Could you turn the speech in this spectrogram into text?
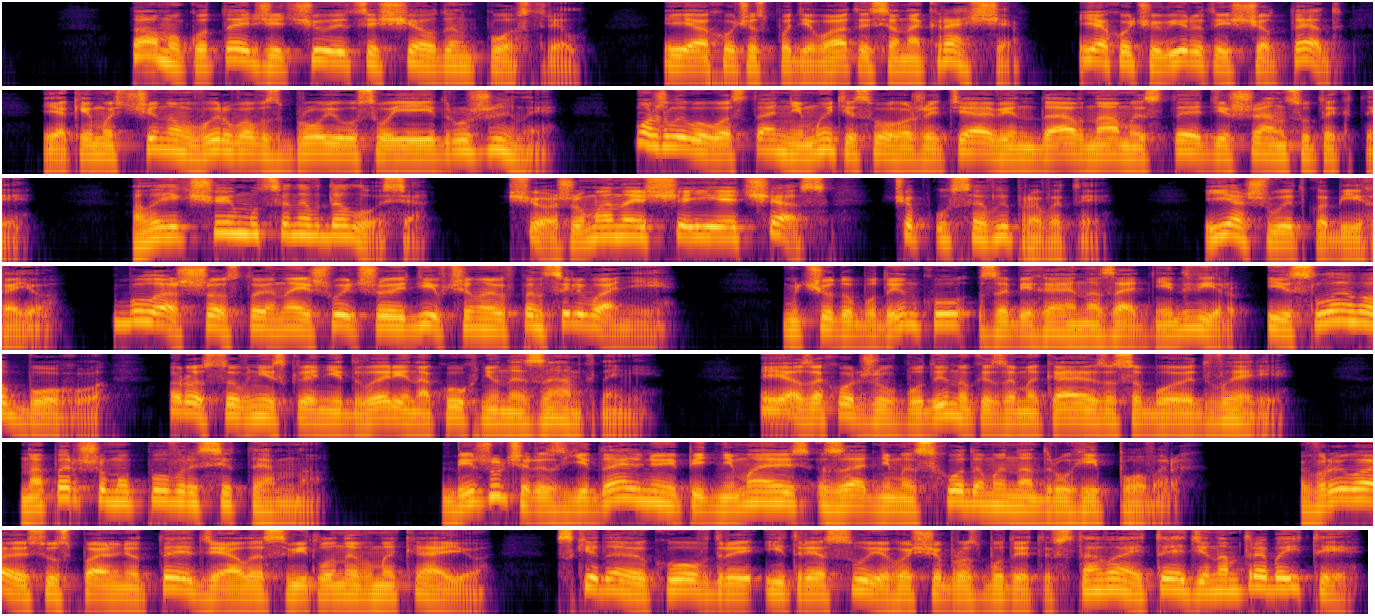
Там у котеджі чується ще один постріл. Я хочу сподіватися на краще. Я хочу вірити, що Тед якимось чином вирвав зброю у своєї дружини. Можливо, в останній миті свого життя він дав нам із Теді шанс утекти. Але якщо йому це не вдалося, Що ж, у мене ще є час, щоб усе виправити. Я швидко бігаю. Була шостою найшвидшою дівчиною в Пенсильванії. Мчу до будинку, забігає на задній двір, і слава Богу, розсувні скляні двері на кухню не замкнені. Я заходжу в будинок і замикаю за собою двері. На першому поверсі темно. Біжу через їдальню і піднімаюсь задніми сходами на другий поверх. Вриваюсь у спальню Теді, але світло не вмикаю. Скидаю ковдри і трясу його, щоб розбудити. Вставай, Теді, нам треба йти.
